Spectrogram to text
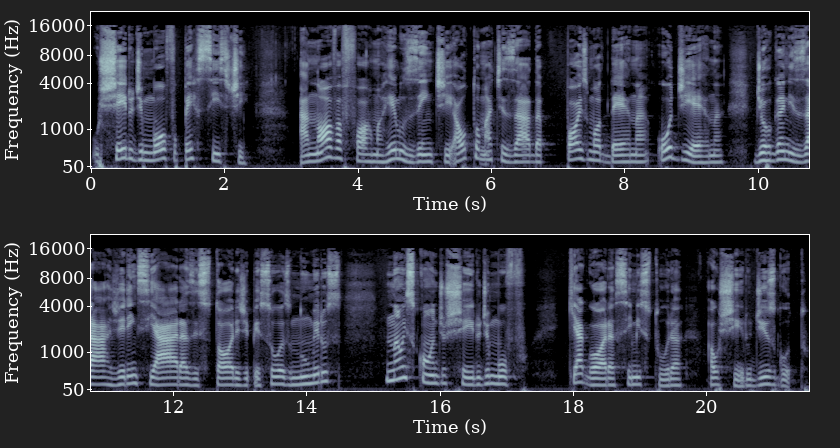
O cheiro de mofo persiste. A nova forma reluzente, automatizada, pós-moderna, odierna, de organizar, gerenciar as histórias de pessoas números, não esconde o cheiro de mofo, que agora se mistura ao cheiro de esgoto.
